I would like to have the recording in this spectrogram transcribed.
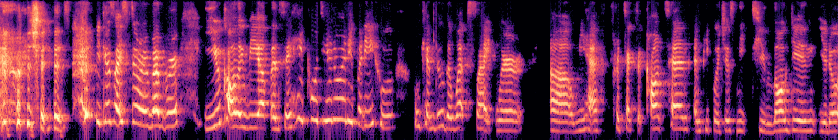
don't know which it is because I still remember you calling me up and say, "Hey, Paul, do you know anybody who who can build a website where uh, we have protected content and people just need to log in, you know,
